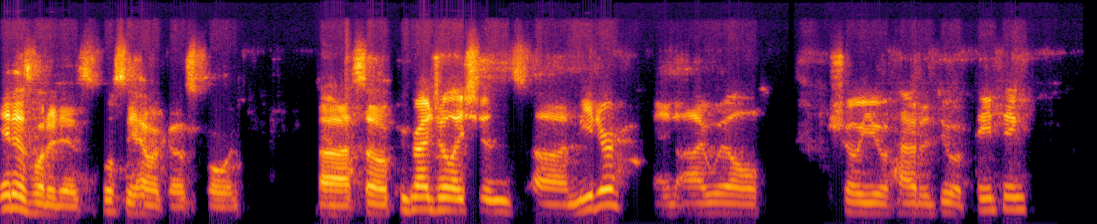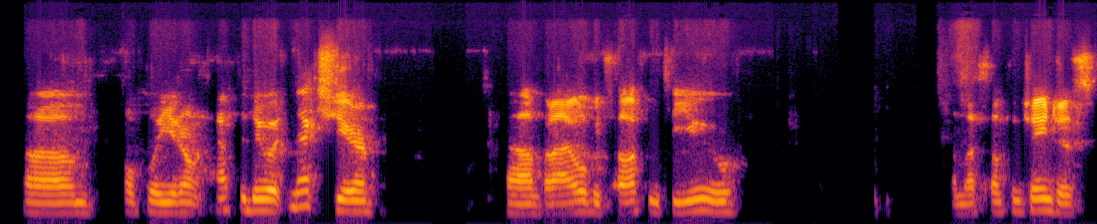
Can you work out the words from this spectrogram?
it is what it is. We'll see how it goes forward. Uh, so congratulations, uh, Meter, and I will show you how to do a painting. Um, hopefully you don't have to do it next year, uh, but I will be talking to you unless something changes.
